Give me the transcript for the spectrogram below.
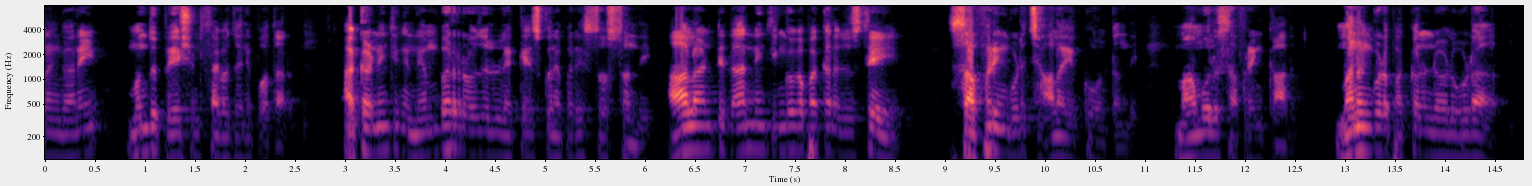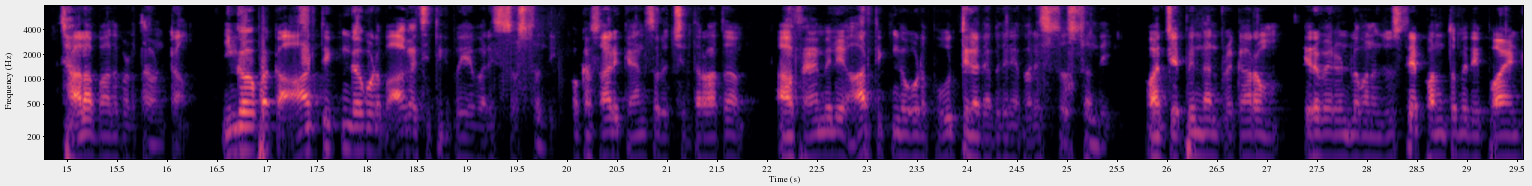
అనగానే ముందు పేషెంట్ సగం చనిపోతారు. అక్కడి నుంచి ఇంక నెంబర్ రోజులు లెక్కేసుకునే పరిస్థితి వస్తుంది. అలాంటి దాని నుంచి ఇంకొక పక్కన చూస్తే సఫరింగ్ కూడా చాలా ఎక్కువ ఉంటుంది. మామూలు సఫరింగ్ కాదు. మనం కూడా పక్కనుండే వాళ్ళు కూడా చాలా బాధపడతా ఉంటాం. ఇంకొక పక్క ఆర్థికంగా కూడా బాగా చితికిపోయే పరిస్థితి వస్తుంది. ఒకసారి క్యాన్సర్ వచ్చిన తర్వాత ఆ ఫ్యామిలీ ఆర్థికంగా కూడా పూర్తిగా దెబ్బతినే పరిస్థితి వస్తుంది. వారు చెప్పిన దాని ప్రకారం ఇరవై రెండులో మనం చూస్తే పంతొమ్మిది పాయింట్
